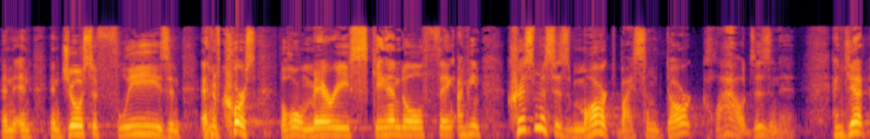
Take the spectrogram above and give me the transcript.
And, and, and Joseph flees, and, and of course, the whole Mary scandal thing. I mean, Christmas is marked by some dark clouds, isn't it? And yet,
